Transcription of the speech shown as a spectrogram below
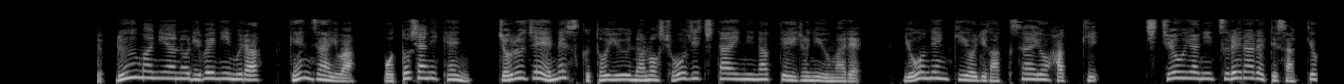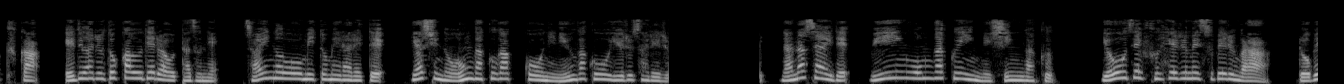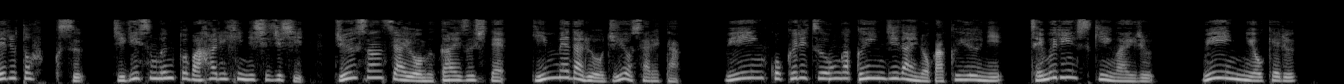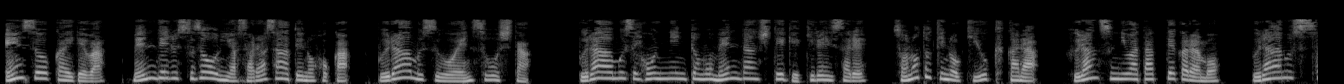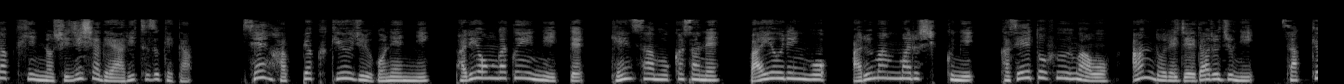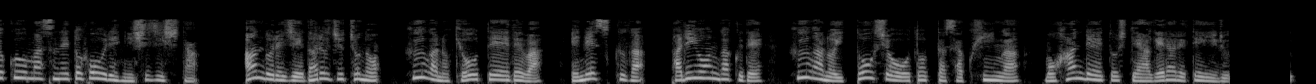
ルーマニアのリベニ村、現在は、ボトシャニ県、ジョルジェ・エネスクという名の小自治体になっているに生まれ、幼年期より学祭を発揮。父親に連れられて作曲家、エドゥアルド・カウデラを訪ね、才能を認められて、ヤシの音楽学校に入学を許される。7歳でウィーン音楽院に進学。ヨーゼフ・ヘルメスベルガー、ロベルト・フックス、ジギスムント・バハリヒに指示し、13歳を迎えずして銀メダルを授与された。ウィーン国立音楽院時代の学友にツェムリンスキーがいる。ウィーンにおける演奏会ではメンデルスゾーンやサラサーテのほか、ブラームスを演奏した。ブラームス本人とも面談して激励され、その時の記憶から、フランスに渡ってからも、ブラームス作品の支持者であり続けた。1895年にパリ音楽院に行って、研鑽を重ね、バイオリンをアルマン・マルシックに、カセート・フーガをアンドレ・ジェダルジュに、作曲をマスネト・フォーレに指示した。アンドレ・ジェダルジュ著のフーガの協定では、エネスクがパリ音楽でフーガの一等賞を取った作品が模範例として挙げられている。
